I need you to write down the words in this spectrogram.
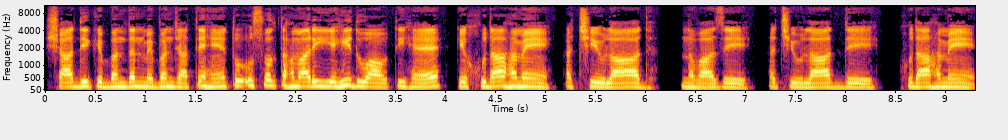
شادی کے بندھن میں بن جاتے ہیں تو اس وقت ہماری یہی دعا ہوتی ہے کہ خدا ہمیں اچھی اولاد نوازے، اچھی اولاد دے، خدا ہمیں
